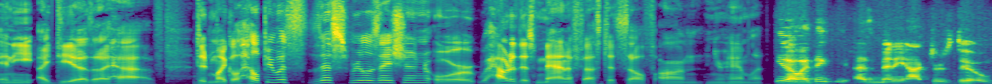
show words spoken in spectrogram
any idea that I have. Did Michael help you with this realization, or how did this manifest itself on in your Hamlet? You know, I think as many actors do,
